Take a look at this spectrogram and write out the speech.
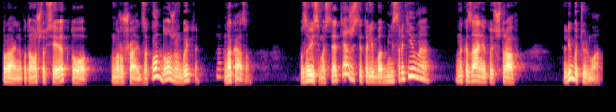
Правильно, потому что все, кто нарушает закон, должен быть наказан. В зависимости от тяжести это либо административное наказание, то есть штраф, либо тюрьма.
